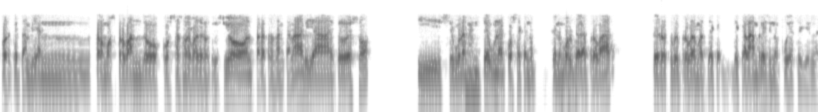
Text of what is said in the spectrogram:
porque también estábamos probando cosas nuevas de nutrición para Transgran Canaria y todo eso. Y seguramente una cosa que no, que no volveré a probar, pero tuve problemas de calambres y no pude seguirle.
